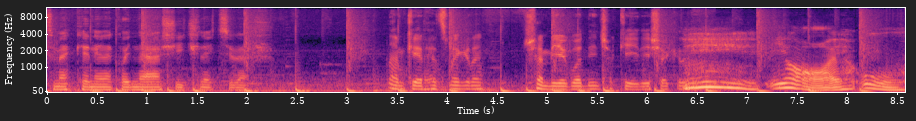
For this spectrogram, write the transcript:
Marci, megkérnélek, hogy ne ásíts, légy szíves. Nem kérhetsz meg rá. Semmi jogod nincs a kérésekre. Jaj, ú.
